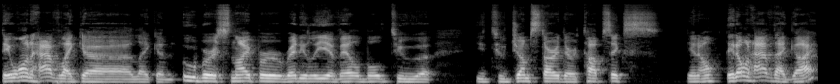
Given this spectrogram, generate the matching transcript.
they won't have like a like an Uber sniper readily available to uh, to jumpstart their top six. You know, they don't have that guy,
